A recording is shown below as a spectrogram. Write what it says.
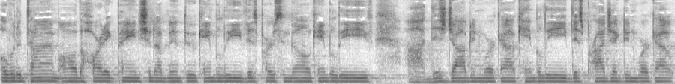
Over the time, all the heartache, pain, shit I've been through, can't believe this person gone, can't believe uh, this job didn't work out, can't believe this project didn't work out.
